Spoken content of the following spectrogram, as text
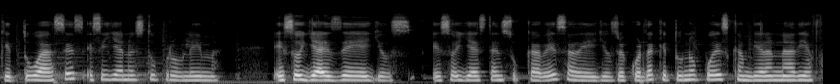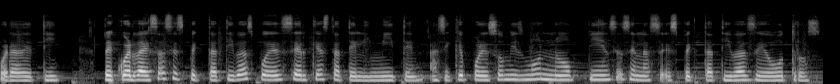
que tú haces, ese ya no es tu problema. Eso ya es de ellos, eso ya está en su cabeza de ellos. Recuerda que tú no puedes cambiar a nadie afuera de ti. Recuerda, esas expectativas puede ser que hasta te limiten, así que por eso mismo no pienses en las expectativas de otros,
